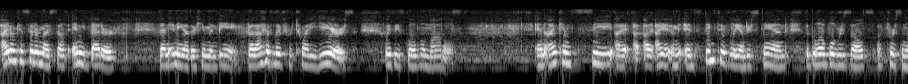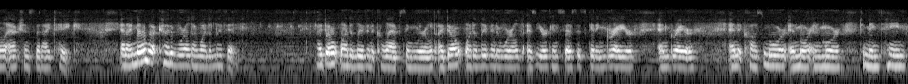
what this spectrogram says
I don't consider myself any better than any other human being, but I have lived for 20 years with these global models. And I can see, I, I, I instinctively understand the global results of personal actions that I take. And I know what kind of world I want to live in. I don't want to live in a collapsing world. I don't want to live in a world, as Jorgen says, that's getting grayer and grayer. And it costs more and more and more to maintain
